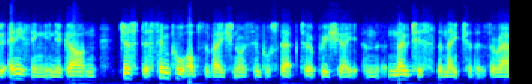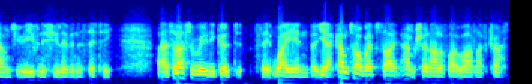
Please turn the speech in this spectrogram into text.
do anything in your garden. Just a simple observation or a simple step to appreciate and notice the nature that's around you, even if you live in a city. Uh, so that's a really good way in. But yeah, come to our website, Hampshire and Isle of Wight Wildlife Trust,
